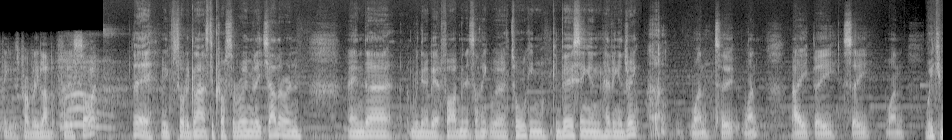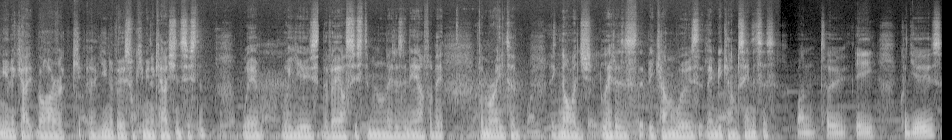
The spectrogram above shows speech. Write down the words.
I think it was probably love at first sight. Yeah, we sort of glanced across the room at each other and and uh, within about five minutes, I think we were talking, conversing and having a drink. one, two, one. A, B, C, one. We communicate via a, a universal communication system where we use the vowel system and letters in the alphabet for Maree to acknowledge letters that become words that then become sentences. One, two, E, could use,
